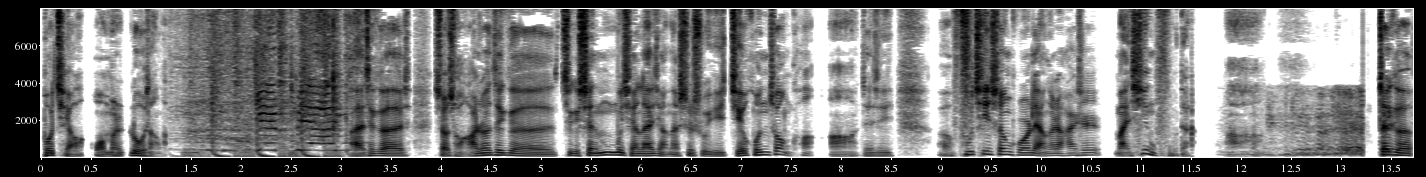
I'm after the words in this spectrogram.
不巧我们录上了。嗯，哎，这个小歘说，这个这个现在目前来讲呢，是属于结婚状况啊，这是呃夫妻生活，两个人还是蛮幸福的啊。这个，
